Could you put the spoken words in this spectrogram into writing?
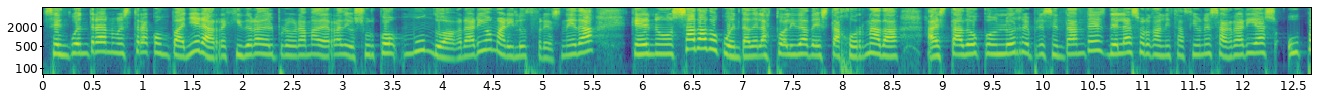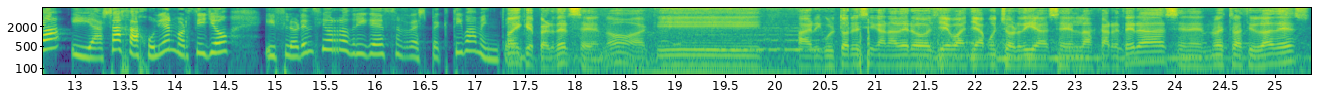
se encuentra nuestra compañera regidora del programa de Radio Surco Mundo Agrario, Mariluz Fresneda, que nos ha dado cuenta de las actualidad de esta jornada ha estado con los representantes de las organizaciones agrarias UPA y ASAJA, Julián Morcillo y Florencio Rodríguez, respectivamente. No hay que perderse, ¿no? Aquí agricultores y ganaderos llevan ya muchos días en las carreteras, en nuestras ciudades,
